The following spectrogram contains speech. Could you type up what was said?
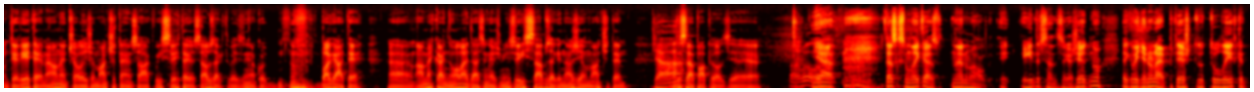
Un tie vietējie melnie čalīši ar mačetēm sāk visus vietējos apzakt. Tāpēc, zināt, ko nu, bagātie uh, amerikāņi nolaidās, vienkārši viņus visus apzaga nažiem mačetēm. Jā, Tas tā papildus. Jā, jā. Jā, tas, kas man likās nenormāli interesants, ja, nu, tā, viņi runāja par tieši tūlīt, kad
